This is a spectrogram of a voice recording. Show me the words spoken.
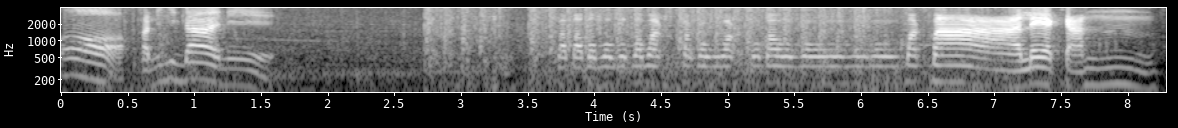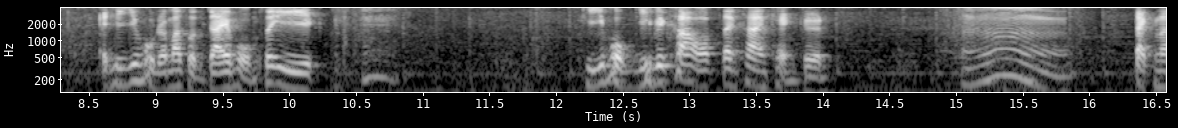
อ๋อคันนี้ยิงได้นี่ บักบักบักบักบักบักบักบักบักบักบักบักบ้าแลกกันไอที่ยี่หกมาสนใจผมซะอีกทีหกยิงไปเข้าออฟด้านข้างแข็งเกิน อืมแตกใน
